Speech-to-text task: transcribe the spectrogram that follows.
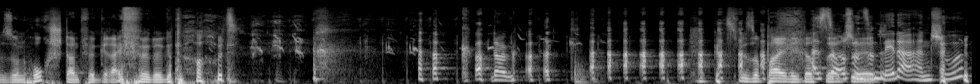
so einen Hochstand für Greifvögel gebaut. Gott, oh Gott. Das ist mir so peinlich, das Hast du auch schon so einen. Lederhandschuh?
